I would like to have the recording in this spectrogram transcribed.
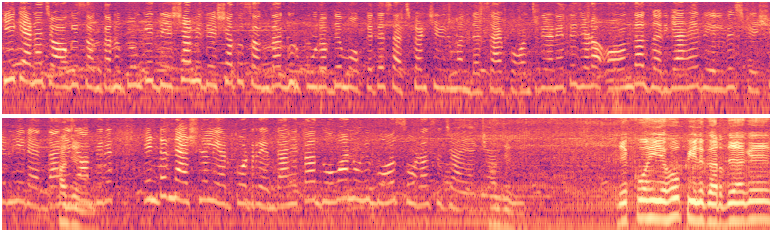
ਕੀ ਕਹਿਣਾ ਚਾਹੋਗੇ ਸੰਗਤਾਂ ਨੂੰ? ਕਿਉਂਕਿ ਦੇਸ਼ਾਂ ਵਿਦੇਸ਼ਾਂ ਤੋਂ ਸੰਗਤਾਂ ਗੁਰਪੁਰਬ ਦੇ ਮੌਕੇ ਤੇ ਸੱਚਖੰਡ ਸ੍ਰੀ ਹਰਿਮੰਦਰ ਸਾਹਿਬ ਪਹੁੰਚ ਰਹੀਆਂ ਨੇ ਤੇ ਜਿਹੜਾ ਆਉਣ ਦਾ ਜ਼ਰੀਆ ਹੈ ਰੇਲਵੇ ਸਟੇਸ਼ਨ ਹੀ ਰਹਿੰਦਾ ਹੈ ਹਾਂਜੀ। ਜਾਂ ਫਿਰ ਇੰਟਰਨੈਸ਼ਨਲ 에ਅਰਪੋਰਟ ਰਹਿੰਦਾ ਹੈ ਤਾਂ ਦੋਵਾਂ ਨੂੰ ਹੀ ਬਹੁਤ ਸੋਹਣਾ ਸਜਾਇਆ ਗਿਆ। ਹੈ ਹਾਂਜੀ ਹਾਂਜੀ। ਦੇਖੋ ਅਸੀਂ ਇਹੋ ਅਪੀਲ ਕਰਦੇ ਆ ਕਿ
